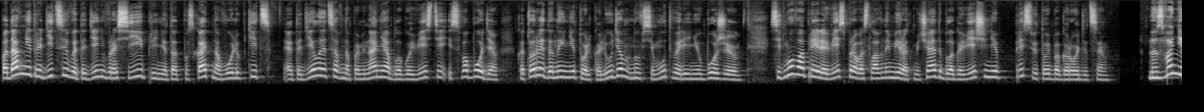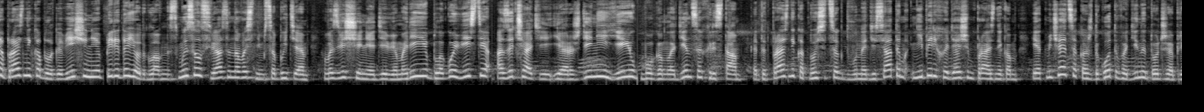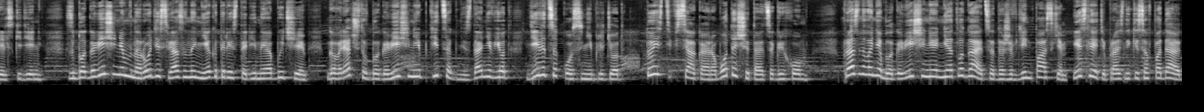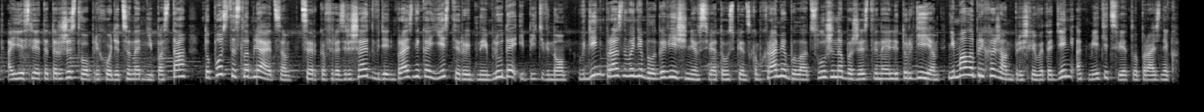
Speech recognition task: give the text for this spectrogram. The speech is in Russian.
По давней традиции в этот день в России принято отпускать на волю птиц. Это делается в напоминание о благой вести и свободе, которые даны не только людям, но всему творению Божию. 7 апреля весь православный мир отмечает Благовещение Пресвятой Богородицы. Название праздника Благовещение передает главный смысл связанного с ним события – возвещение Деве Марии благой вести о зачатии и о рождении ею Бога-младенца Христа. Этот праздник относится к двунадесятым непереходящим праздникам и отмечается каждый год в один и тот же апрельский день. С Благовещением в народе связаны некоторые старинные обычаи. Говорят, что в Благовещении птица гнезда не вьет, девица косы не плетет. То есть всякая работа считается грехом. Празднование Благовещения не отлагается даже в день Пасхи, если эти праздники совпадают. А если это торжество приходится на дни поста, то пост ослабляется. Церковь разрешает в день праздника есть рыбные блюда и пить вино. В день празднования Благовещения в Свято-Успенском храме была отслужена божественная литургия. Немало прихожан пришли в этот день отметить светлый праздник.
